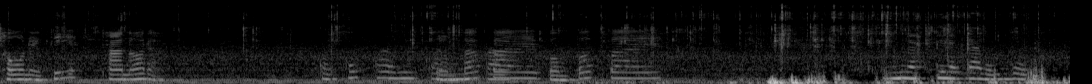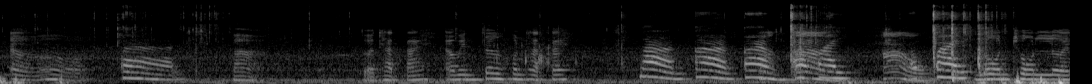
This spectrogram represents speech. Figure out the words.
โชว์หน่อยสิทานอสอะกดเข้าไปเติมป้าไปปอมป้าไปนี่ไงตีลังกาเหมือนเดิมอ๋อป่านป้าตัวถัดไปอเวนเจอร์คนถัดไปป่านป่านป่านป่าเอานไปอ้าวเอาไป โดนชนเลย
